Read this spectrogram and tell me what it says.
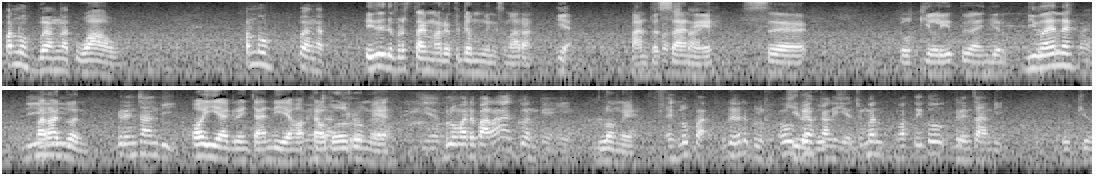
Penuh banget, Wow. penuh banget. Itu the first time Mario Teguh mungkin di Semarang. Iya. Pantesan ya. Se gokil itu anjir. Di mana? Di Paragon. Grand Candi. Oh iya Grand Candi ya, Hotel Grand Candi Ballroom Hotel. ya. Iya, belum ada Paragon kayaknya. Belum ya? Eh lupa, udah ada belum? Oh Gila, udah gokil. kali ya. Cuman waktu itu Grand Candi Gokil.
